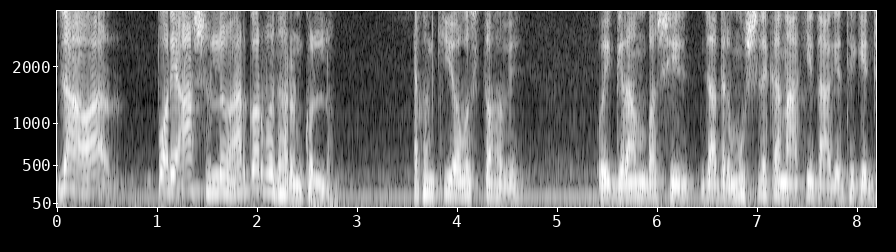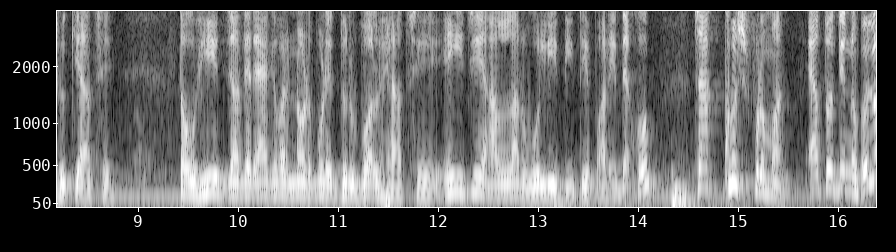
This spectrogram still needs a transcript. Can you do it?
যাও আর পরে আসলো, আর গর্ভধারণ করল। এখন কি অবস্থা হবে? ওই গ্রামবাসীর যাদের মুশরেকা নাকিদ আগে থেকে ঢুকে আছে, তৌহিদ যাদের একবার নড়বড়ে দুর্বল হয়ে আছে, এই যে আল্লাহর ওলি দিতে পারে, দেখো, চাক্ষুষ প্রমাণ, এতদিন হইল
